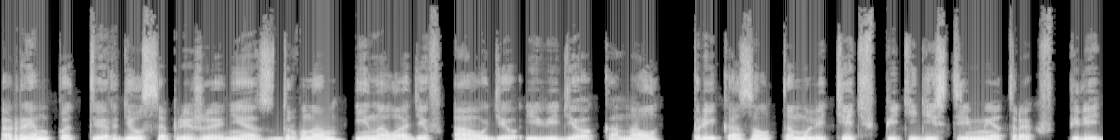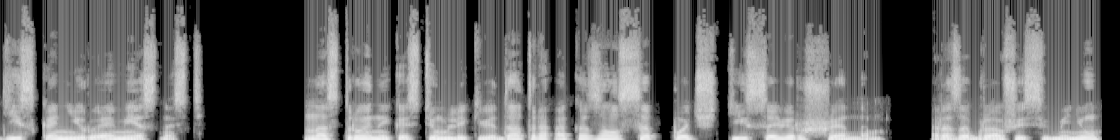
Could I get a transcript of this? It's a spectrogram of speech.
Рэм подтвердил сопряжение с дроном и, наладив аудио и видеоканал, приказал тому лететь в 50 метрах впереди, сканируя местность. Настроенный костюм ликвидатора оказался почти совершенным. Разобравшись в меню,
